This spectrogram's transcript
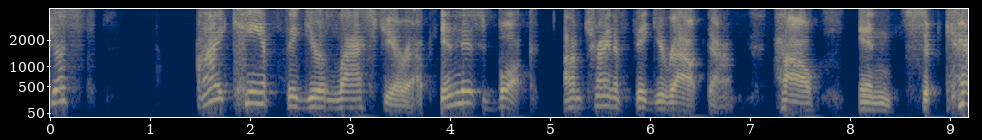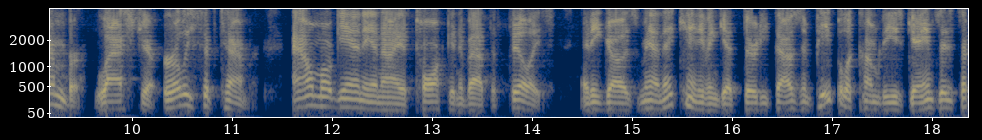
just i can't figure last year out in this book i'm trying to figure out down how in september last year early september al morganti and i are talking about the phillies and he goes man they can't even get 30,000 people to come to these games it's a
